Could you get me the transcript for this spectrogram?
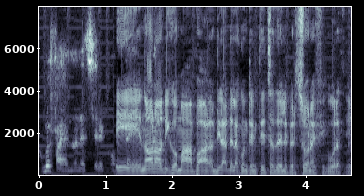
come fai a non essere contento? E, no, no, dico, ma al di là della contentezza delle persone, figurati,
